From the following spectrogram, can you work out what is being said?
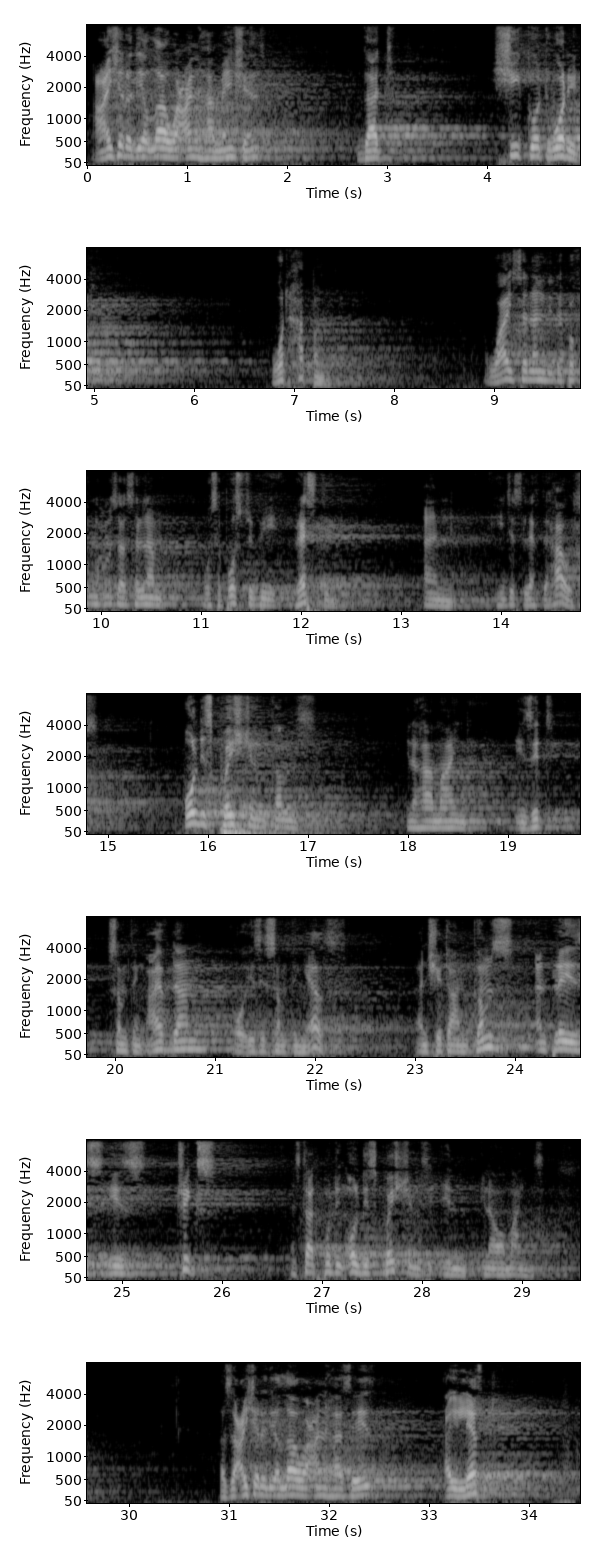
Aisha radiallahu anha mentions that she got worried. What happened? Why suddenly the Prophet Muhammad was supposed to be resting and he just left the house? All this question comes in her mind is it something I've done or is it something else? And shaitan comes and plays his tricks and start putting all these questions in, in our minds. As Aisha radiallahu anha says, I left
